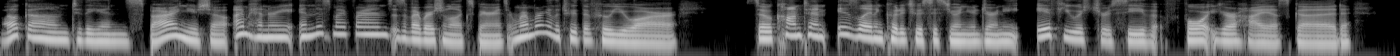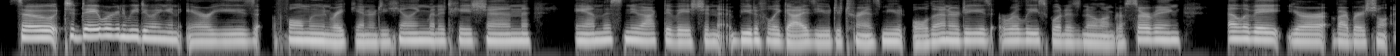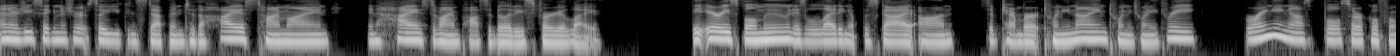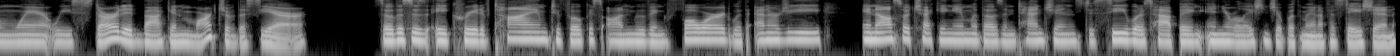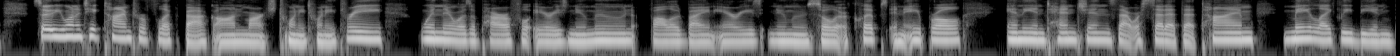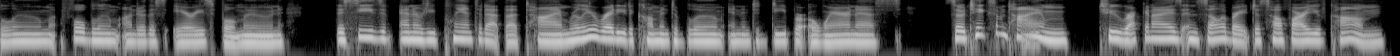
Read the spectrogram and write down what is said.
Welcome to the Inspiring You Show. I'm Henry, and this, my friends, is a vibrational experience, remembering the truth of who you are. So, content is light and coded to assist you on your journey if you wish to receive for your highest good. So, today we're going to be doing an Aries full moon Reiki energy healing meditation. And this new activation beautifully guides you to transmute old energies, release what is no longer serving, elevate your vibrational energy signature so you can step into the highest timeline and highest divine possibilities for your life. The Aries full moon is lighting up the sky on September 29, 2023, bringing us full circle from where we started back in March of this year. So, this is a creative time to focus on moving forward with energy and also checking in with those intentions to see what is happening in your relationship with manifestation. So, you want to take time to reflect back on March 2023 when there was a powerful Aries new moon, followed by an Aries new moon solar eclipse in April. And the intentions that were set at that time may likely be in bloom, full bloom under this Aries full moon. The seeds of energy planted at that time really are ready to come into bloom and into deeper awareness so take some time to recognize and celebrate just how far you've come.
